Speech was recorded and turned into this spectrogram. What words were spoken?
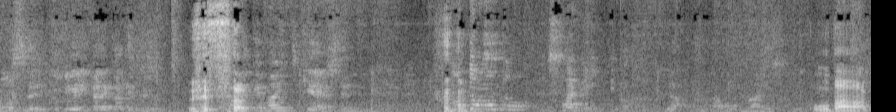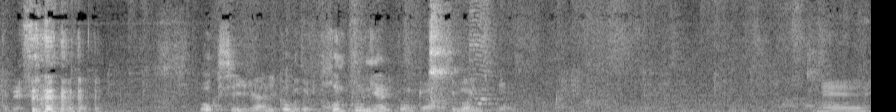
もうすでに首がいかれかけてる嘘。これだけ毎日ケアしてるのにもともと悪いってこといやそんなことない。ですオーバーワークです。オクシーやり込む時本当にやり込むからすごいんですよ。ねえ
